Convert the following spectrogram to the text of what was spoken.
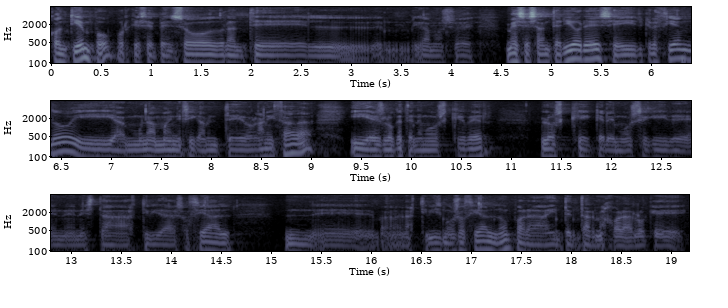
con tiempo, porque se pensó durante el, digamos eh, meses anteriores e ir creciendo y una magníficamente organizada y es lo que tenemos que ver los que queremos seguir en, en esta actividad social, eh, en el activismo social, ¿no? para intentar mejorar lo que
